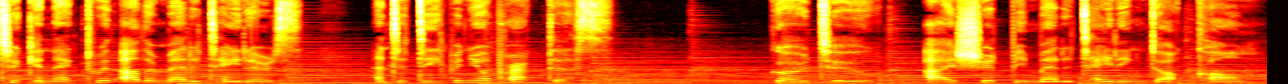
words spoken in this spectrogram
to connect with other meditators, and to deepen your practice, go to ishouldbemeditating.com.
